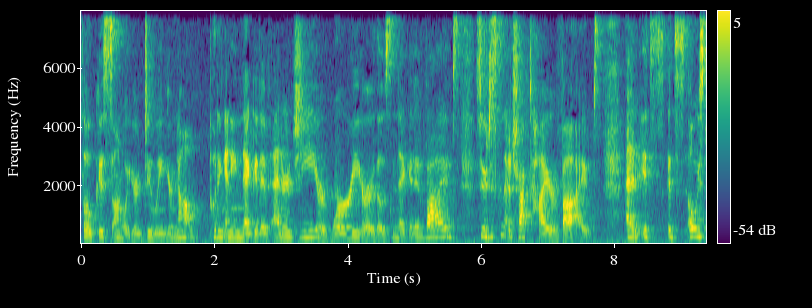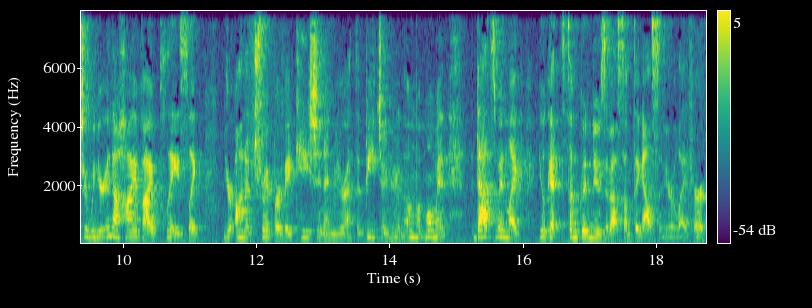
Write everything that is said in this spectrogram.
focused on what you're doing. You're not putting any negative energy or worry or those negative vibes. So you're just going to attract higher vibes. And it's it's always true when you're in a high vibe place like you're on a trip or vacation and you're at the beach or you're in the moment that's when like you'll get some good news about something else in your life or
